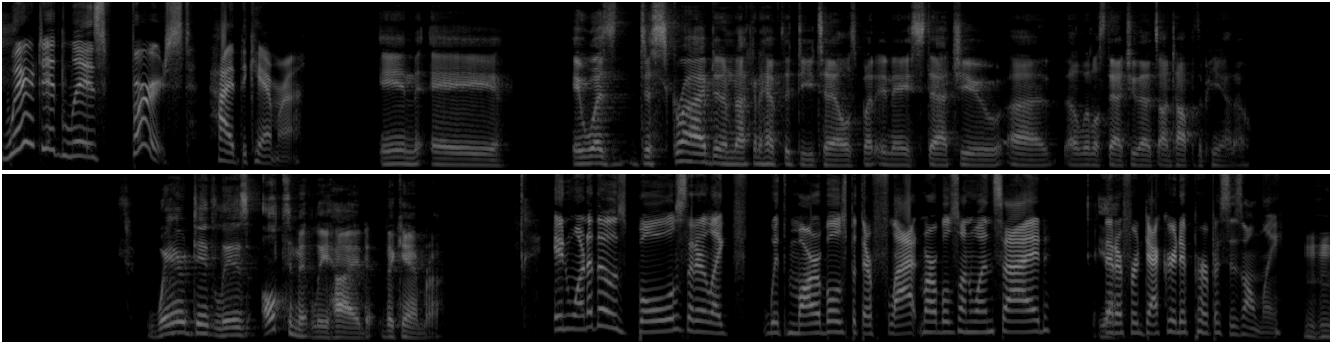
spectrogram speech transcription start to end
Where did Liz first hide the camera? In a it was described and i'm not going to have the details but in a statue uh, a little statue that's on top of the piano where did liz ultimately hide the camera In one of those bowls that are like with marbles, but they're flat marbles on one side that are for decorative purposes only. hmm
